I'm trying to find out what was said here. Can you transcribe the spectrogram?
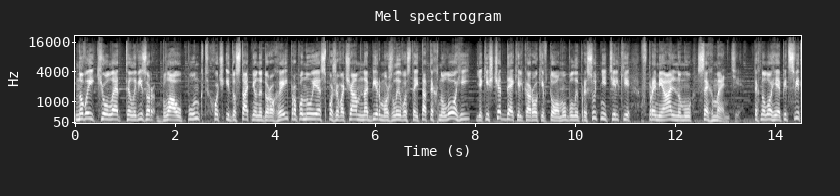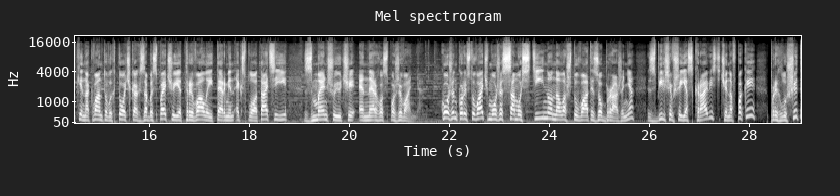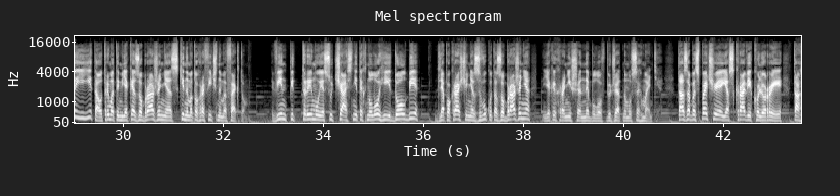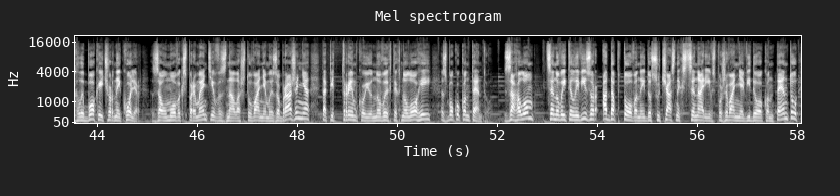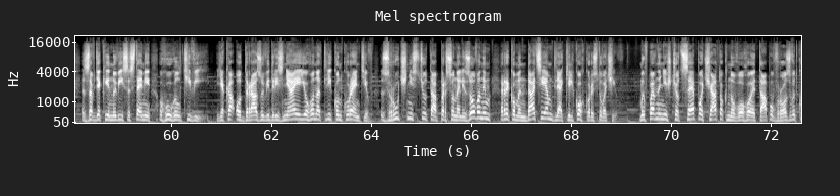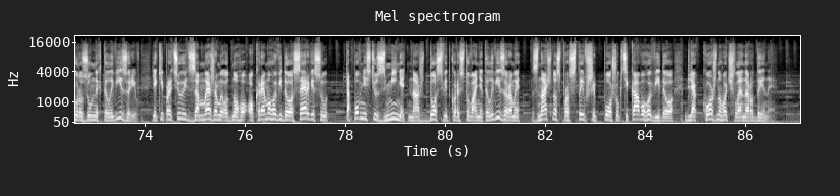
Новий qled телевізор Blaupunkt, хоч і достатньо недорогий, пропонує споживачам набір можливостей та технологій, які ще декілька років тому були присутні тільки в преміальному сегменті. Технологія підсвітки на квантових точках забезпечує тривалий термін експлуатації, зменшуючи енергоспоживання. Кожен користувач може самостійно налаштувати зображення, збільшивши яскравість чи навпаки, приглушити її та отримати м'яке зображення з кінематографічним ефектом. Він підтримує сучасні технології Dolby для покращення звуку та зображення, яких раніше не було в бюджетному сегменті, та забезпечує яскраві кольори та глибокий чорний колір за умов експериментів з налаштуваннями зображення та підтримкою нових технологій з боку контенту. Загалом, це новий телевізор, адаптований до сучасних сценаріїв споживання відеоконтенту завдяки новій системі Google TV, яка одразу відрізняє його на тлі конкурентів зручністю та персоналізованим рекомендаціям для кількох користувачів. Ми впевнені, що це початок нового етапу в розвитку розумних телевізорів, які працюють за межами одного окремого відеосервісу та повністю змінять наш досвід користування телевізорами, значно спростивши пошук цікавого відео для кожного члена родини.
